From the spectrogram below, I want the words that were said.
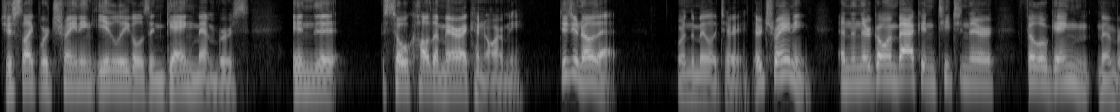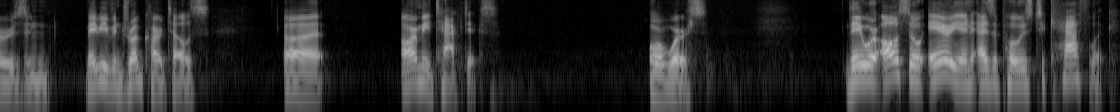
just like we're training illegals and gang members in the so called American army. Did you know that? Or in the military. They're training, and then they're going back and teaching their fellow gang members and maybe even drug cartels uh, army tactics or worse. They were also Arian as opposed to Catholic.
